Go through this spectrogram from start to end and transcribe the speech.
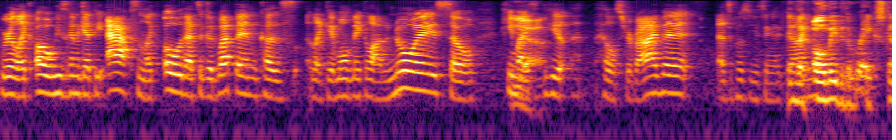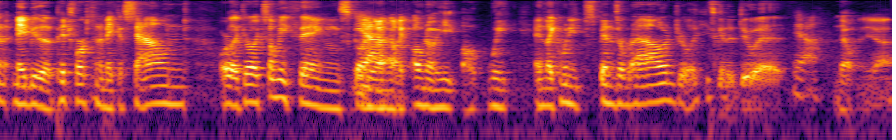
we're like, oh, he's gonna get the axe, and like, oh, that's a good weapon because like it won't make a lot of noise, so he might Yeah. he'll, he'll survive it as opposed to using a And gun. like, oh, maybe the rake's gonna, maybe the pitchfork's gonna make a sound, or like there are like so many things going Yeah. on. Like, oh no, he, oh wait, and like when he spins around, you're like, he's gonna do it. yeah. No, Yeah.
